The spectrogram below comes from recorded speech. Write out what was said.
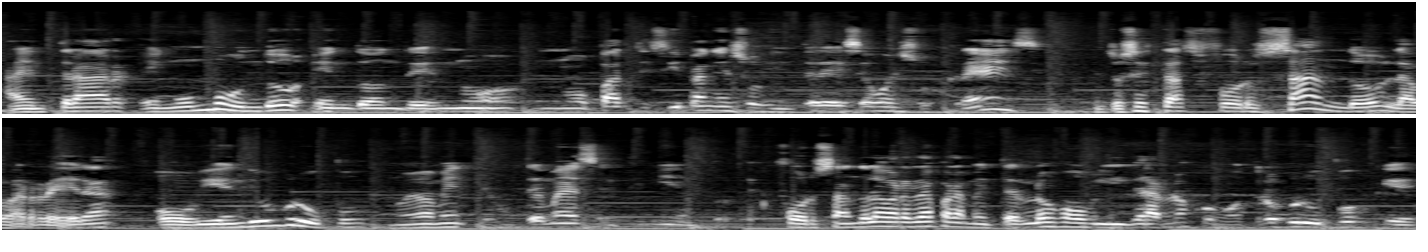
a entrar en un mundo en donde no, no participan en sus intereses o en sus creencias. Entonces estás forzando la barrera o bien de un grupo, nuevamente es un tema de sentimiento, forzando la barrera para meterlos obligarlos con otros grupos que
